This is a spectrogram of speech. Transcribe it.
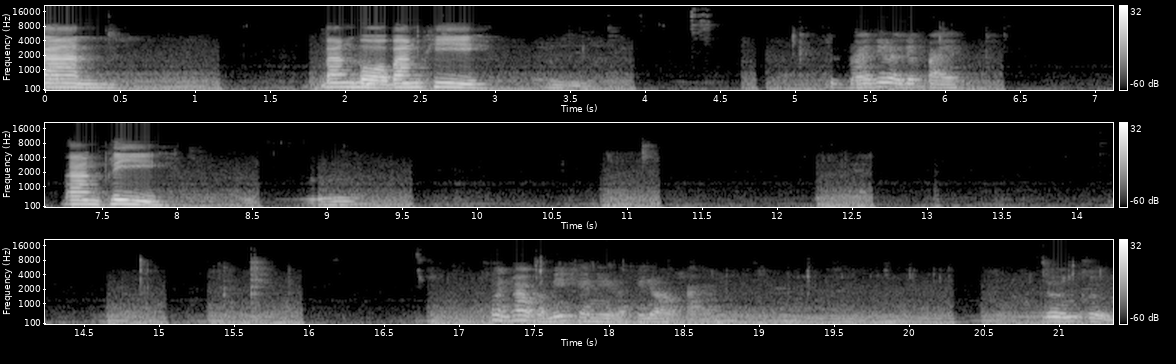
การ บางบ่อบางพี อืมจุดหมายที่เราจะไปบางพลีอืม คนเท่ากับมีแค่นี้แหละพี่น้องค่ะเดินขึ้น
